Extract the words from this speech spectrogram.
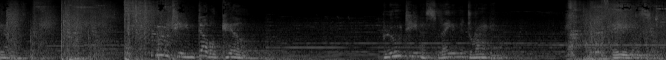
Kill. Blue team double kill. Blue team has slain the dragon. Aced.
